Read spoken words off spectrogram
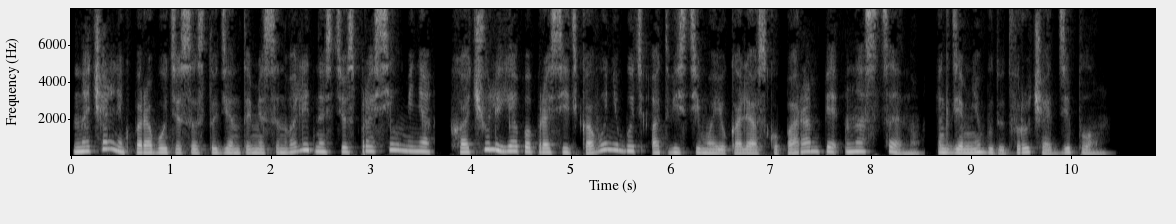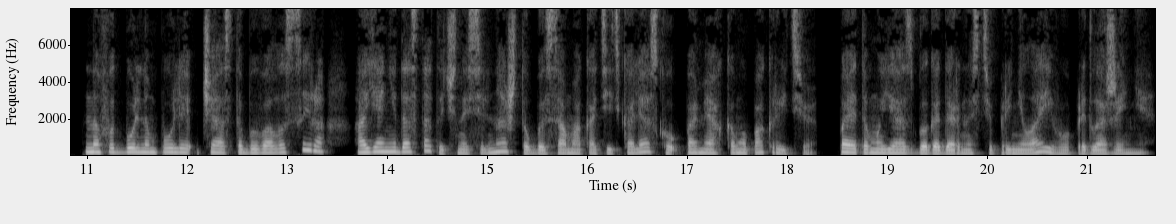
начальник по работе со студентами с инвалидностью спросил меня, хочу ли я попросить кого-нибудь отвезти мою коляску по рампе на сцену, где мне будут вручать диплом. На футбольном поле часто бывало сыро, а я недостаточно сильна, чтобы сама катить коляску по мягкому покрытию, поэтому я с благодарностью приняла его предложение.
